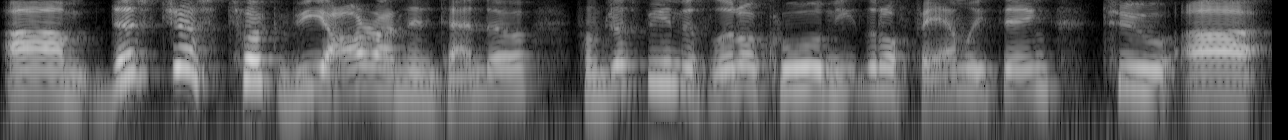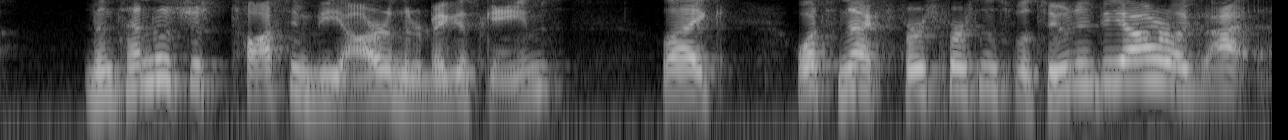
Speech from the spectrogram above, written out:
Um, this just took VR on Nintendo from just being this little cool, neat little family thing to uh, Nintendo's just tossing VR in their biggest games. Like, what's next? First person Splatoon in VR? Like, I,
